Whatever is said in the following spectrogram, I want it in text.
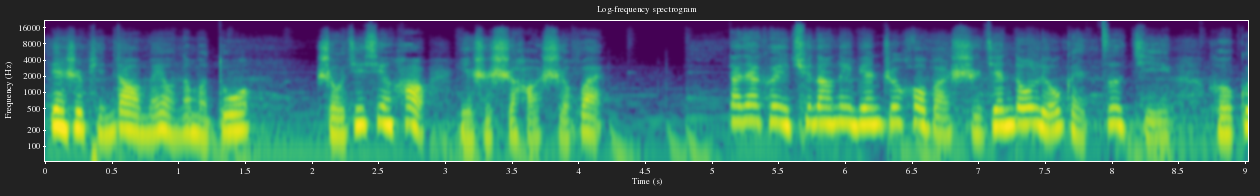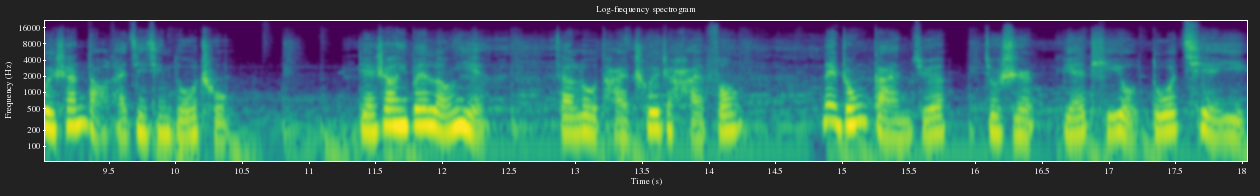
电视频道没有那么多，手机信号也是时好时坏。大家可以去到那边之后，把时间都留给自己和桂山岛来进行独处，点上一杯冷饮，在露台吹着海风，那种感觉就是别提有多惬意。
